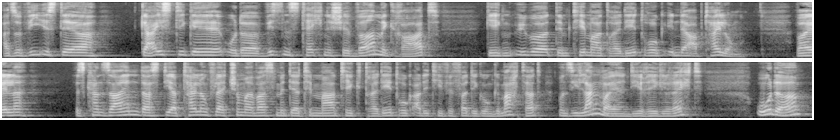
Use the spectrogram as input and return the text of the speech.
Also wie ist der geistige oder wissenstechnische Wärmegrad gegenüber dem Thema 3D-Druck in der Abteilung? Weil es kann sein, dass die Abteilung vielleicht schon mal was mit der Thematik 3D-Druck additive Fertigung gemacht hat und sie langweilen die regelrecht. Oder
